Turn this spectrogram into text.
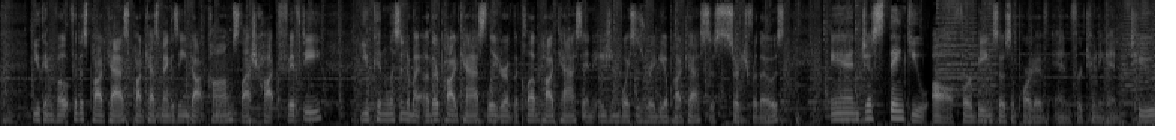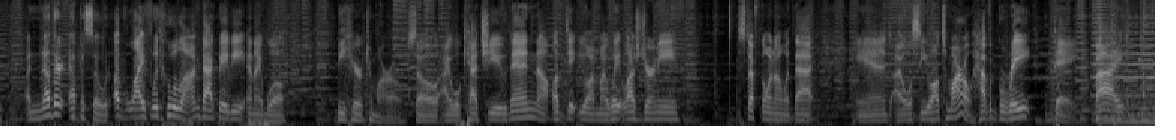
You can vote for this podcast, podcastmagazine.com slash hot50. You can listen to my other podcasts, Leader of the Club podcast and Asian Voices Radio podcast. Just search for those. And just thank you all for being so supportive and for tuning in to another episode of Life with Hula. I'm back, baby, and I will be here tomorrow. So I will catch you then. I'll update you on my weight loss journey, stuff going on with that. And I will see you all tomorrow. Have a great day. Bye.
